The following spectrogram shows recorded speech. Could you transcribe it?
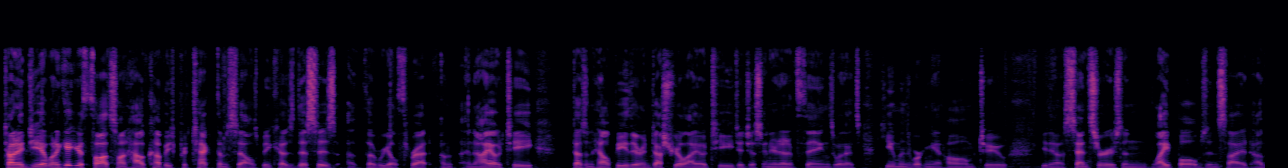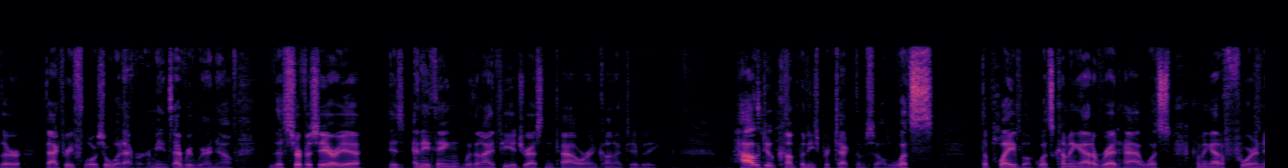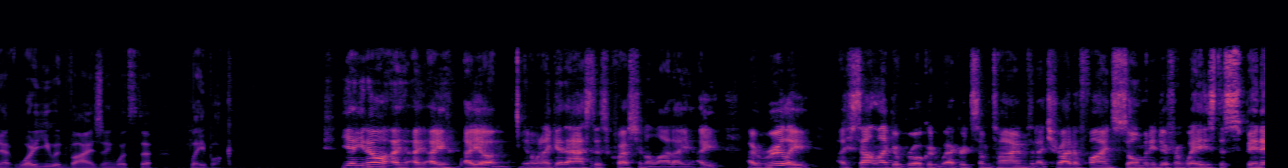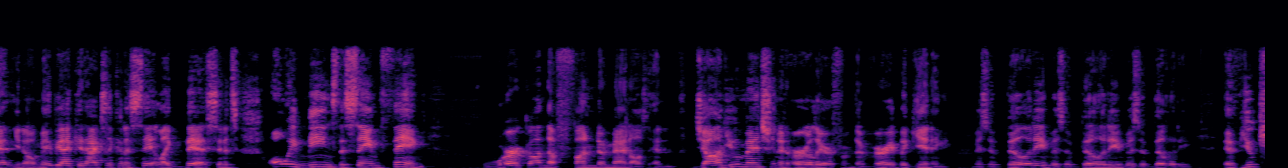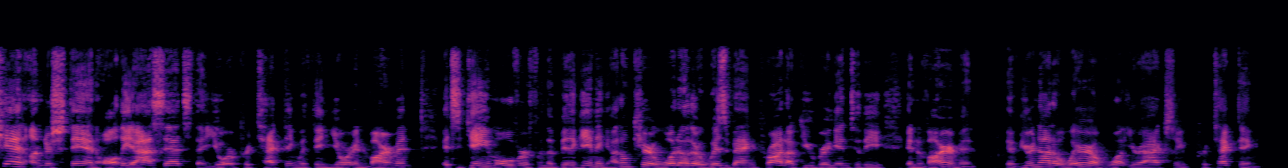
Tony G, I want to get your thoughts on how companies protect themselves because this is uh, the real threat. Um, an IoT doesn't help either. Industrial IoT to just Internet of Things, whether it's humans working at home to you know, sensors and light bulbs inside other factory floors or whatever. I mean, it's everywhere now. The surface area is anything with an IP address and power and connectivity. How do companies protect themselves? What's the playbook? What's coming out of Red Hat? What's coming out of Fortinet? What are you advising? What's the playbook? Yeah, you know, I, I, I, um, you know, when I get asked this question a lot, I, I, I really I sound like a broken record sometimes, and I try to find so many different ways to spin it. You know, maybe I could actually kind of say it like this, and it's always means the same thing. Work on the fundamentals. And John, you mentioned it earlier from the very beginning visibility, visibility, visibility. If you can't understand all the assets that you're protecting within your environment, it's game over from the beginning. I don't care what other whiz bang product you bring into the environment. If you're not aware of what you're actually protecting,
